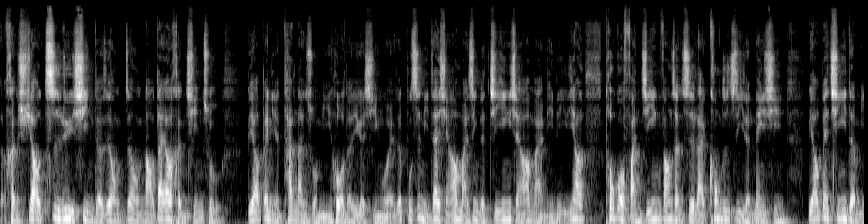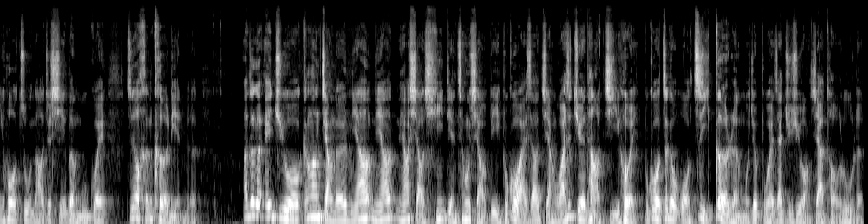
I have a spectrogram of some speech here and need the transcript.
很需要自律性的这种这种脑袋要很清楚。不要被你的贪婪所迷惑的一个行为，这不是你在想要买，是你的基因想要买。你一定要透过反基因方程式来控制自己的内心，不要被轻易的迷惑住，然后就血本无归，这就很可怜的。啊，这个 A G 我刚刚讲的，你要你要你要小心一点冲小币。不过我还是要讲，我还是觉得它有机会。不过这个我自己个人，我就不会再继续往下投入了。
